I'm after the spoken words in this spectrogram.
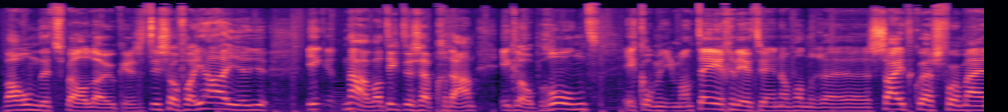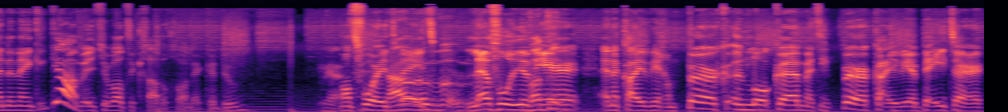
waarom dit spel leuk is. Het is zo van, ja, je, je, ik, nou, wat ik dus heb gedaan. Ik loop rond, ik kom iemand tegen, die heeft een of andere sidequest voor mij. En dan denk ik, ja, weet je wat, ik ga dat gewoon lekker doen. Ja. Want voor je het nou, weet, level je weer. Ik... En dan kan je weer een perk unlocken. Met die perk kan je weer beter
